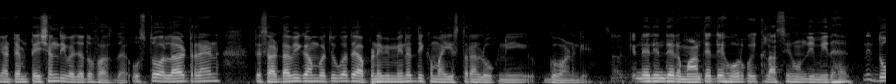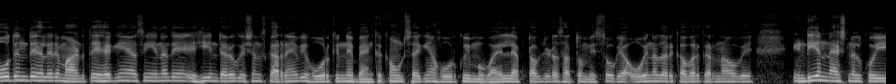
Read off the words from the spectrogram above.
ਜਾਂ ਟੈਂਪਟੇਸ਼ਨ ਦੀ ਵਜ੍ਹਾ ਤੋਂ ਫਸਦਾ। ਉਸ ਤੋਂ ਅਲਰਟ ਰਹਿਣ ਤੇ ਸਾਡਾ ਵੀ ਕੰਮ ਬਚੂਗਾ ਤੇ ਆਪਣੇ ਵੀ ਮਿਹਨਤ ਦੀ ਕਮਾਈ ਇਸ ਤਰ੍ਹਾਂ ਲੋਕ ਨਹੀਂ ਗਵਾਣਗੇ ਸਰ ਕਿੰਨੇ ਦਿਨ ਦੇ ਰਿਮਾਂਡ ਤੇ ਤੇ ਹੋਰ ਕੋਈ ਖੁਲਾਸੇ ਹੋਣ ਦੀ ਉਮੀਦ ਹੈ? ਨਹੀਂ 2 ਦਿਨ ਦੇ ਹਲੇ ਰਿਮਾਂਡ ਤੇ ਹੈਗੇ ਆ। ਅਸੀਂ ਇਹਨਾਂ ਦੇ ਇਹੀ ਇੰਟਰੋਗੇਸ਼ਨਸ ਕਰ ਰਹੇ ਹਾਂ ਵੀ ਹੋਰ ਕਿੰਨੇ ਬੈਂਕ ਅਕਾਊਂਟਸ ਹੈਗੇ ਜਾਂ ਹੋਰ ਕੋਈ ਮੋਬਾਈਲ ਲੈਪਟਾਪ ਜਿਹੜਾ ਸਾਤੋਂ ਮਿਸ ਹੋ ਗਿਆ ਉਹ ਇਹਨਾਂ ਦਾ ਰਿਕਵਰ ਕਰਨਾ ਹੋਵੇ। ਇੰਡੀਅਨ ਨੈਸ਼ਨਲ ਕੋਈ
